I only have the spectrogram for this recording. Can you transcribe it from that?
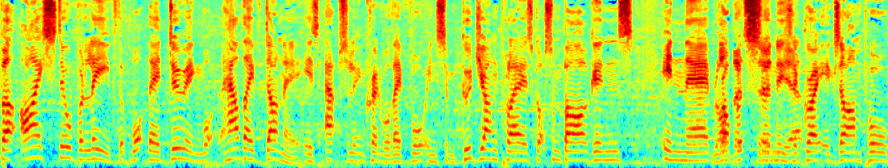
But I still believe that what they're doing, what, how they've done it, is absolutely incredible. They've brought in some good young players, got some bargains in there. Robertson, Robertson is a great example.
